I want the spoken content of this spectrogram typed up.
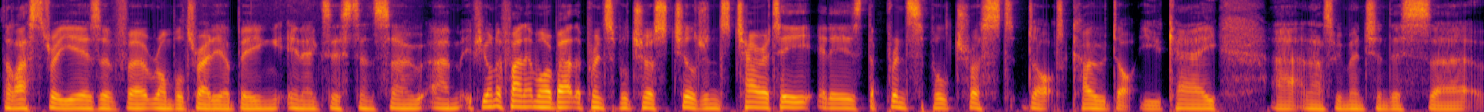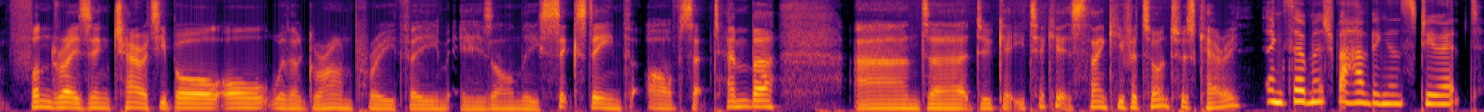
the last three years of uh, Rombalds Radio being in existence. So, um, if you want to find out more about the Principal Trust Children's Charity, it is theprincipaltrust.co.uk. Uh, and as we mentioned, this uh, fundraising charity ball, all with a Grand Prix theme, is on the 16th of September and uh, do get your tickets. Thank you for talking to us, Kerry. Thanks so much for having us, Stuart.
